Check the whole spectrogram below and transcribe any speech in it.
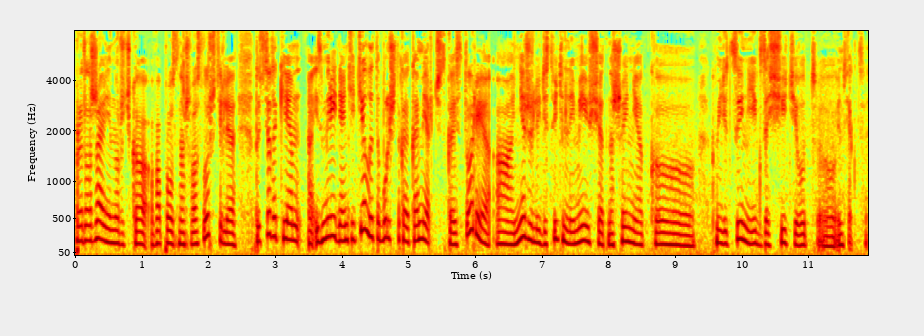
продолжая немножечко вопрос нашего слушателя, то есть все-таки а, измерение антител это больше такая коммерческая история, а, нежели действительно имеющая отношение к, к медицине и к защите от э, инфекции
